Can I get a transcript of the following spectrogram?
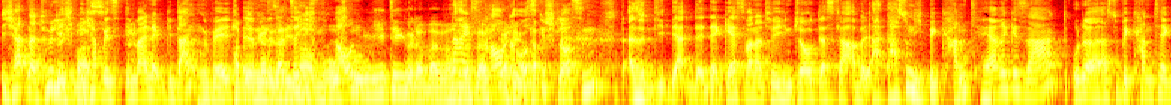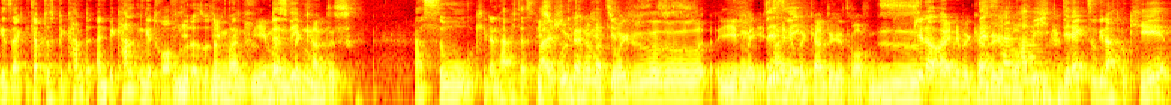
Ich hatte natürlich, ich habe jetzt in meiner Gedankenwelt hab ich ähm, gesagt, tatsächlich ich war Frauen, Meeting oder bei was Nein, Frauen ausgeschlossen. Also die, der, der Guest war natürlich ein Joke, das ist klar. Aber hast du nicht Bekanntere gesagt oder hast du Bekannte gesagt? Ich glaube, du hast Bekannte, einen Bekannten getroffen Je, oder so. Jemand, jemand Deswegen, Bekanntes. Ach so, okay, dann habe ich das falsch Ich spule gleich nochmal zurück. Jedem, Deswegen, eine Bekannte getroffen. Genau, eine Bekannte deshalb habe ich direkt so gedacht, okay,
